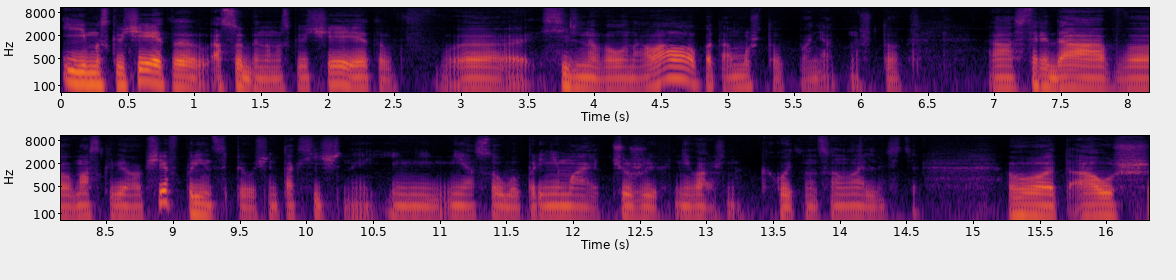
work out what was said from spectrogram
И москвичей это, особенно москвичей, это э, сильно волновало, потому что понятно, что а, среда в Москве вообще, в принципе, очень токсичная и не, не особо принимает чужих, неважно, какой-то национальности. Вот. А уж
